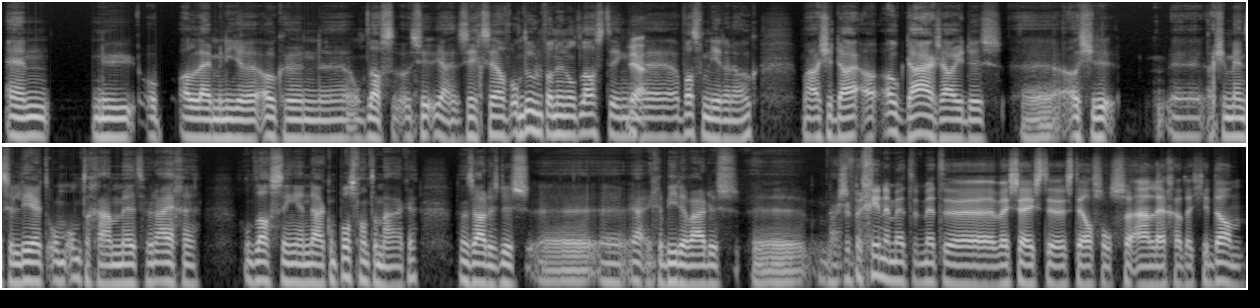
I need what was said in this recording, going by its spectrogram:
En nu op allerlei manieren ook hun uh, ontlast, ja, zichzelf ontdoen van hun ontlasting, ja. uh, op wat voor manier dan ook. Maar als je daar, ook daar zou je dus, als, je, als je mensen leert om om te gaan met hun eigen ontlasting en daar compost van te maken. Dan zouden ze dus uh, uh, ja, in gebieden waar dus... Uh, maar ze beginnen met, met wc's de stelsels aanleggen, dat je dan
